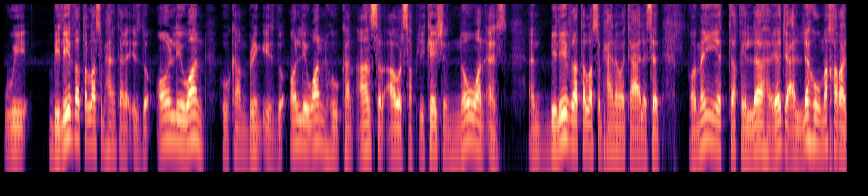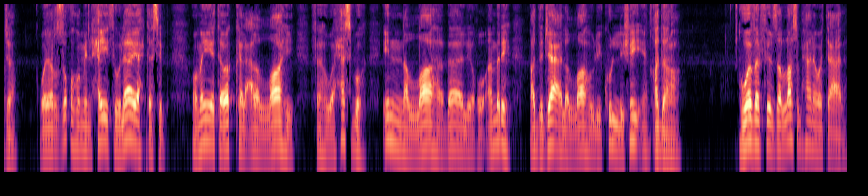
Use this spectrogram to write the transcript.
we believe that Allah subhanahu wa ta'ala is the only one who can bring is the only one who can answer our supplications no one else and believe that Allah subhanahu wa ta'ala said ومن يتق الله يجعل له مخرجا ويرزقه من حيث لا يحتسب ومن يتوكل على الله فهو حسبه إن الله بالغ أمره قد جعل الله لكل شيء قدرا whoever fears Allah subhanahu wa ta'ala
